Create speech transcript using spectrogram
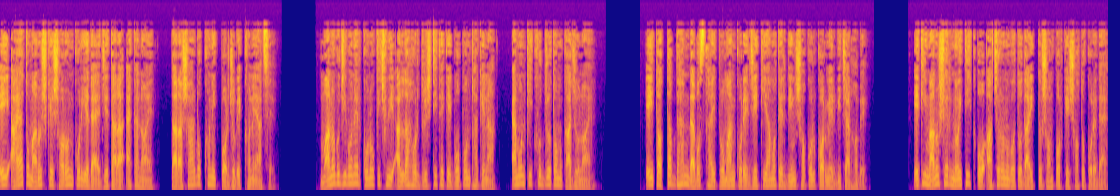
এই আয়াত মানুষকে স্মরণ করিয়ে দেয় যে তারা একা নয়, তারা সার্বক্ষণিক পর্যবেক্ষণে আছে। মানবজীবনের কোনো কিছুই আল্লাহর দৃষ্টি থেকে গোপন থাকে না, এমনকি ক্ষুদ্রতম কাজও নয়। এই তত্ত্বাবধান ব্যবস্থায় প্রমাণ করে যে কিয়ামতের দিন সকল কর্মের বিচার হবে। এটি মানুষের নৈতিক ও আচরণগত দায়িত্ব সম্পর্কে শত করে দেয়।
